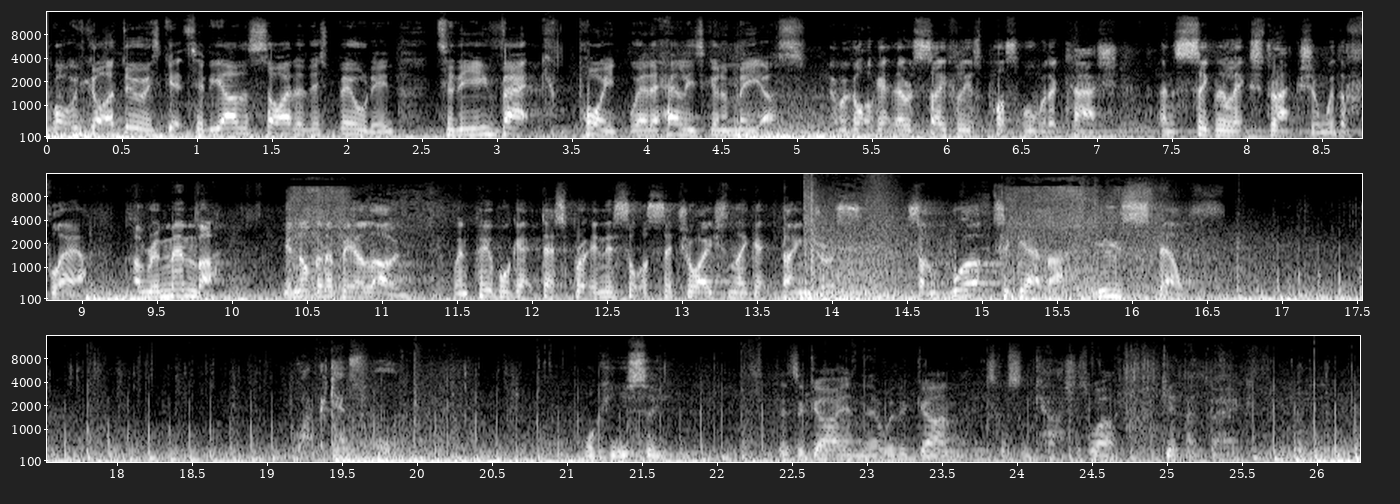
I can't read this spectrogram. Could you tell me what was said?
What we've got to do is get to the other side of this building, to the evac point where the heli's going to meet us. And we've got to get there as safely as possible with a cache and signal extraction with a flare. And remember, you're not going to be alone. When people get desperate in this sort of situation, they get dangerous. So work together, use stealth. Right against the wall. What can you see? There's a guy in there with a gun, and he's got some cash as well. Get that bag.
